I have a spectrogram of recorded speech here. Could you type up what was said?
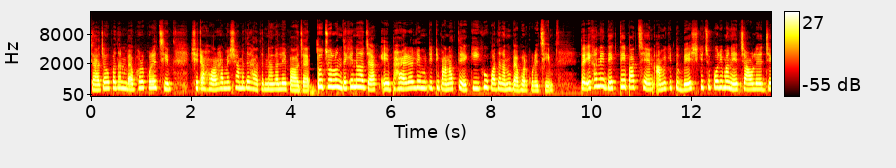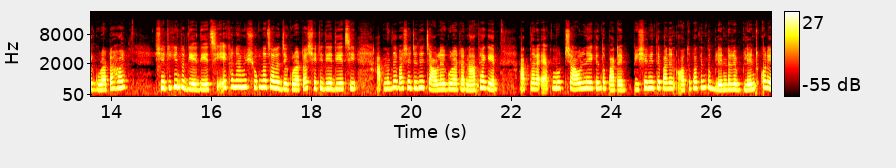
যা যা উপাদান ব্যবহার করেছি, সেটা হরহামেশা আমাদের হাতের নাগালেই পাওয়া যায়। তো চলুন দেখে নেওয়া যাক এই ভাইরাল রেমেডিটি বানাতে কী কী উপাদান আমি ব্যবহার করেছি। তো এখানে দেখতেই পাচ্ছেন, আমি কিন্তু বেশ কিছু পরিমাণে চাউলের যে গুঁড়াটা হয় সেটি কিন্তু দিয়ে দিয়েছি। এখানে আমি শুকনো চালের যে গুঁড়াটা, সেটি দিয়ে দিয়েছি। আপনাদের বাসায় যদি চাউলের গুঁড়াটা না থাকে, আপনারা এক মুঠ চাউল নিয়ে কিন্তু পাটায় পিষে নিতে পারেন অথবা কিন্তু ব্লেন্ডারে ব্লেন্ড করে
